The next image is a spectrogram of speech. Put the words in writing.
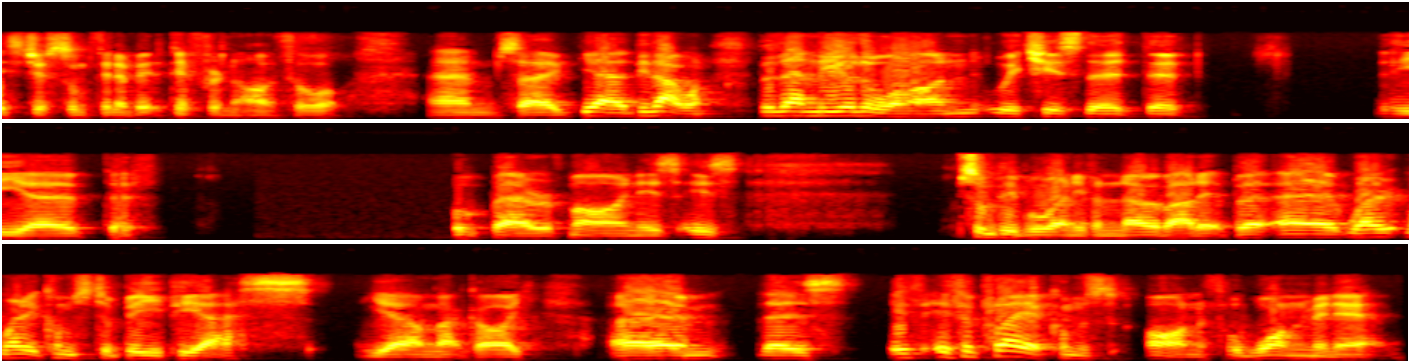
it's just something a bit different. I thought. Um, so yeah, it'd be that one. But then the other one, which is the the the uh, the bugbear of mine, is is some people won't even know about it. But uh, where, when it comes to BPS, yeah, I'm that guy. Um, there's if if a player comes on for one minute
